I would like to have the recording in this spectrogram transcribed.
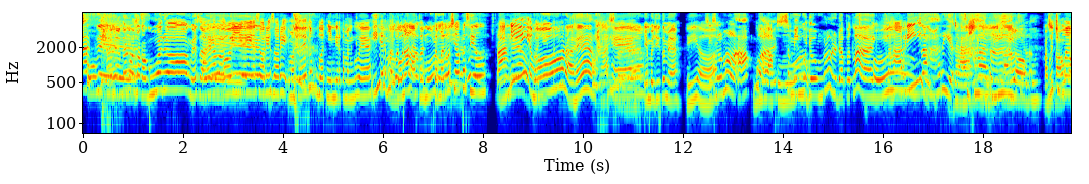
Asik. Ternyata gak usah ke gue dong, biasanya lo. Oh iya iya sorry sorry Maksudnya itu buat nyindir teman gue Iya, emang Nah, buat Gue mah Rahel laku kan. mulu Teman lo siapa, Sil? Ini yang baju hitam Oh, Rahel. Rahel Yang baju hitam ya? Iya. Sisil mah aku, ah. laku mulu. seminggu jomblo udah dapet lagi. Sehari Sehari ya? Sehari. Ya. Kasih gue cuman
